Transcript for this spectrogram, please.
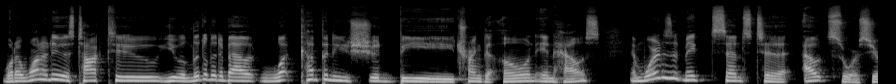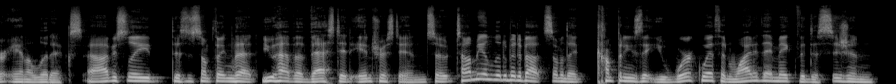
What I want to do is talk to you a little bit about what companies should be trying to own in house and where does it make sense to outsource your analytics. Uh, obviously, this is something that you have a vested interest in. So tell me a little bit about some of the companies that you work with and why did they make the decision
